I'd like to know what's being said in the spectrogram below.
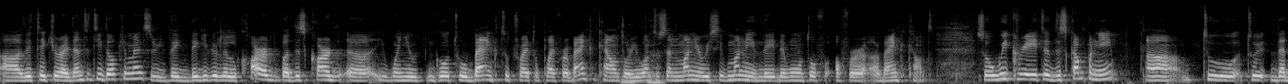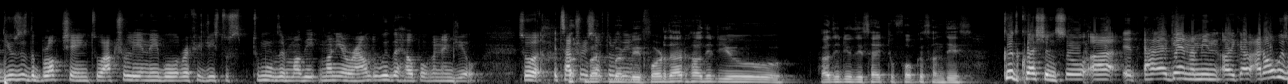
uh, they take your identity documents, they, they give you a little card, but this card, uh, when you go to a bank to try to apply for a bank account or you want to send money or receive money, they, they won't offer, offer a bank account. So we created this company uh, to, to, that uses the blockchain to actually enable refugees to, to move their money, money around with the help of an NGO. So it's actually but, but, but before that, how did you how did you decide to focus on this? Good question. So uh, it, again, I mean, like I'd always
